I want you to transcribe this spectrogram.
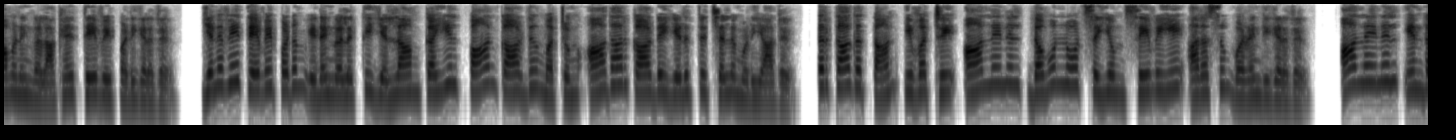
ஆவணங்களாக தேவைப்படுகிறது. எனவே தேவைப்படும் இடங்களுக்கு எல்லாம் கையில் பான் கார்டு மற்றும் ஆதார் கார்டை எடுத்துச் செல்ல முடியாது. இதற்காகத்தான் இவற்றை ஆன்லைனில் டவுன்லோட் செய்யும் சேவையை அரசு வழங்குகிறது. ஆன்லைனில் இந்த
